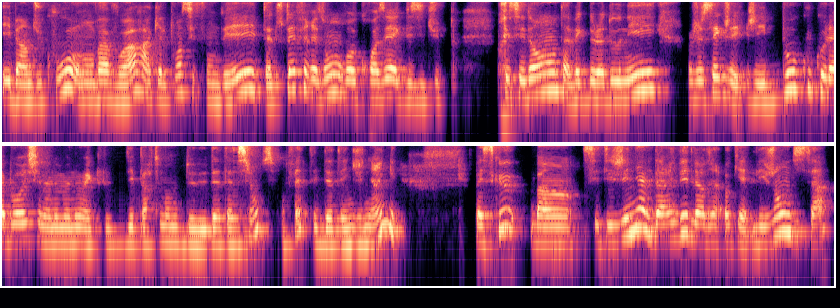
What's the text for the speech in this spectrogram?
et bien, du coup, on va voir à quel point c'est fondé. Tu as tout à fait raison, recroiser avec des études précédentes, avec de la donnée. Je sais que j'ai beaucoup collaboré chez Mano avec le département de data science, en fait, et data engineering, parce que ben, c'était génial d'arriver de leur dire, OK, les gens ont dit ça,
